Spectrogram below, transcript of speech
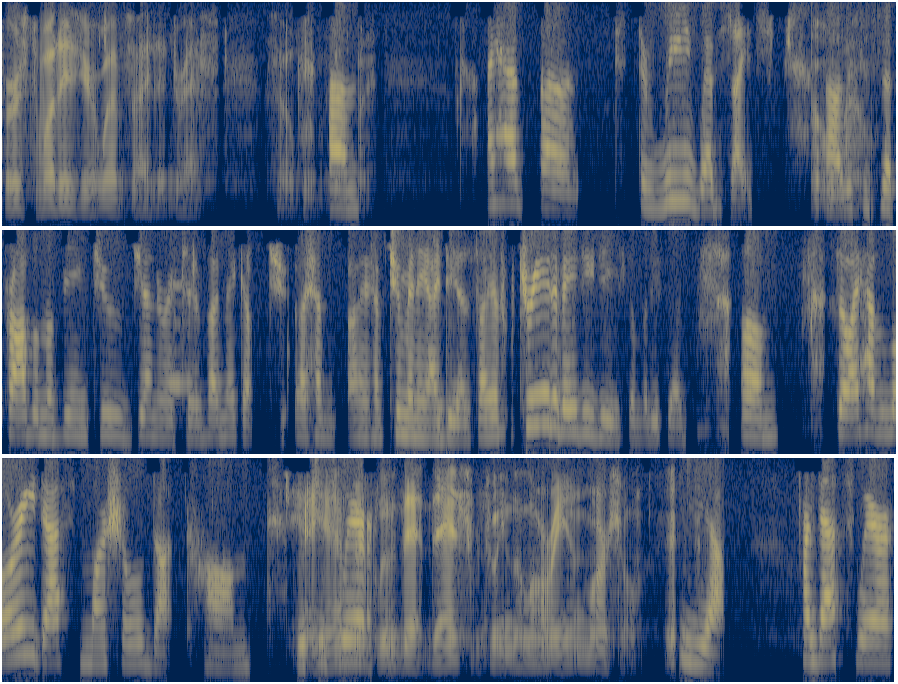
First, what is your website address? So people Um. I have uh, three websites. Oh, uh, wow. This is the problem of being too generative. I make up. Too, I have. I have too many ideas. I have creative ADD. Somebody said. Um, so I have Lori-Marshall.com, which yeah, you is have where to include that dash between the Lori and Marshall. Yeah, and that's where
